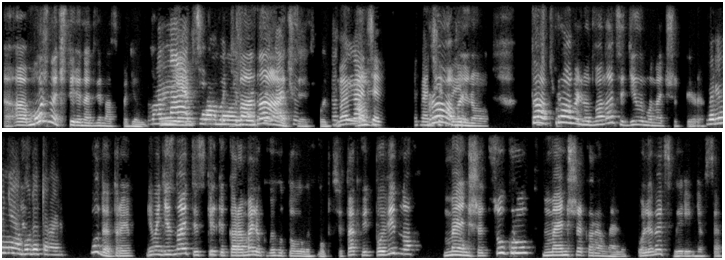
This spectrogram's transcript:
А можна 4 на 12 поділити? 12 А, можна. 12 поділити. 12 на 4. Правильно. Так, правильно, 12 ділимо на 4. Дорівнює буде 3. Буде 3. І ви дізнаєтесь, скільки карамелюк виготовили хлопці. Так, відповідно, менше цукру, менше карамелю. Олівець вирівнявся.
